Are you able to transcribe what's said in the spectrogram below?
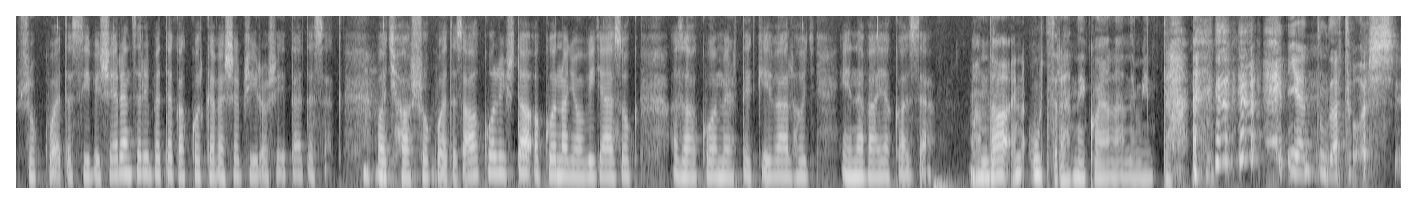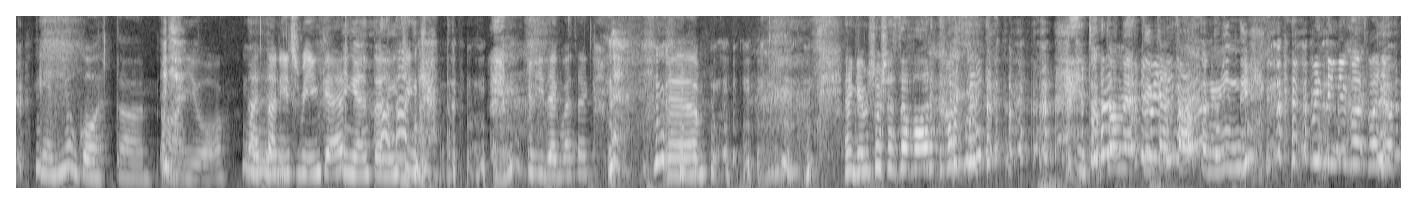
sok volt a szív- és érrendszeri beteg, akkor kevesebb zsíros ételt eszek. Uh-huh. Vagy ha sok volt az alkoholista, akkor nagyon vigyázok az alkohol mértékével, hogy én ne váljak azzal. Manda, én úgy szeretnék olyan lenni, mint te. Ilyen tudatos. Ilyen nyugodtan. Ah, jó. Majd taníts minket. Igen, taníts minket. Idegbeteg. Ö, engem sose zavart az. Én tudtam mértéket tartani mindig. Mindig nyugodt vagyok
